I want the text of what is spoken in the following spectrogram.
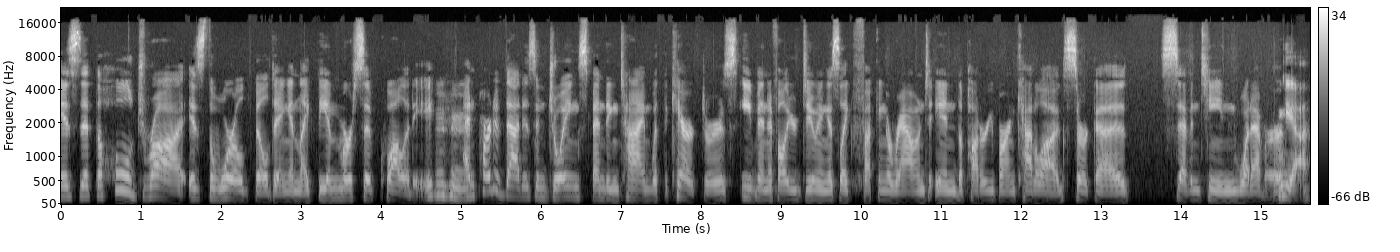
is that the whole draw is the world building and like the immersive quality. Mm-hmm. And part of that is enjoying spending time with the characters, even if all you're doing is like fucking around in the Pottery Barn catalog circa 17 whatever. Yeah.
